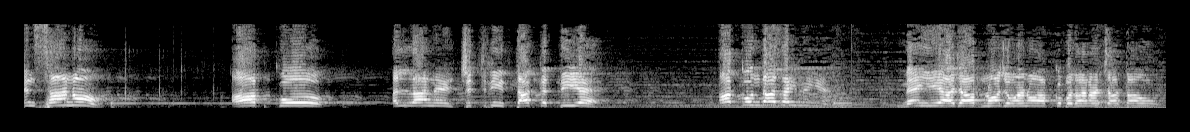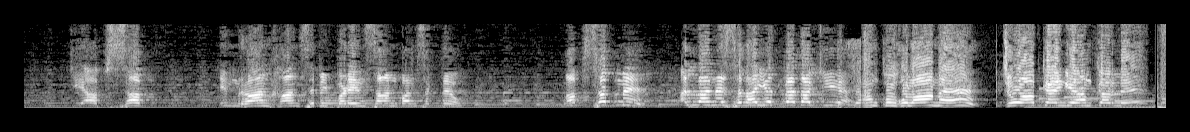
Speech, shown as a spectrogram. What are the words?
इंसानों, आपको अल्लाह ने जितनी ताकत दी है, आपको अंदाज़ा ही नहीं है। मैं ये आज आप नौजवानों, आपको बताना चाहता हूँ कि आप सब इमरान खान से भी बड़े इंसान बन सकते हो। आप सब में अल्लाह ने सलाहियत पैदा की है। हम कोई गुलाम है, जो आप कहेंगे हम कर ले।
